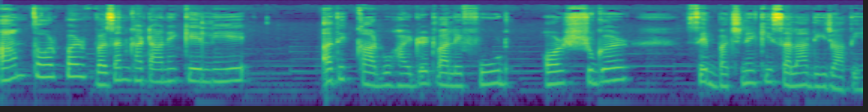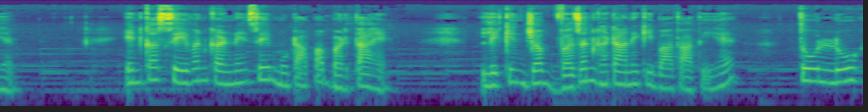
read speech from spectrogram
आमतौर पर वज़न घटाने के लिए अधिक कार्बोहाइड्रेट वाले फ़ूड और शुगर से बचने की सलाह दी जाती है। इनका सेवन करने से मोटापा बढ़ता है। लेकिन जब वज़न घटाने की बात आती है तो लोग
